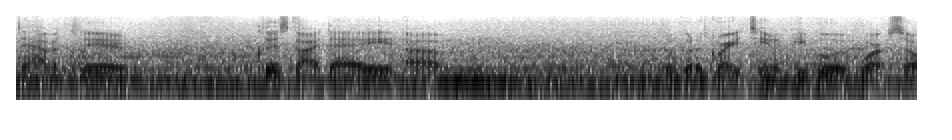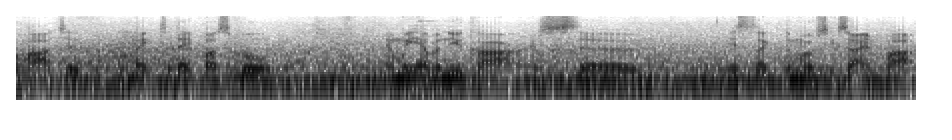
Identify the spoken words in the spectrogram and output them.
to have a clear clear sky day. Um, we've got a great team of people who have worked so hard to make today possible, and we have a new car. It's the it's like the most exciting part.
